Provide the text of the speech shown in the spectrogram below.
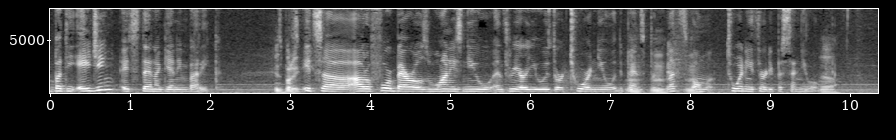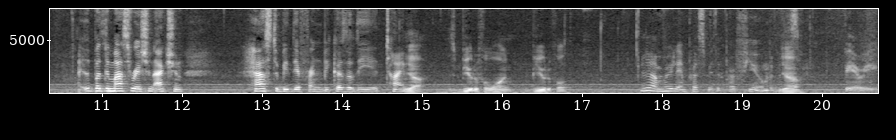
But the aging, it's then again in barrique. It's barrique. It's uh, out of four barrels, one is new and three are used, or two are new. It depends, but that's almost 20 30% new. Mm, yeah. But the maceration action has to be different because of the time. Yeah. It's beautiful wine. Beautiful. Yeah, I'm really impressed with the perfume because Yeah. it's very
